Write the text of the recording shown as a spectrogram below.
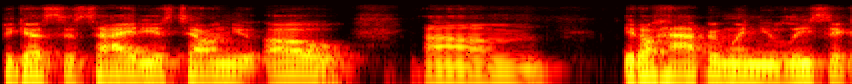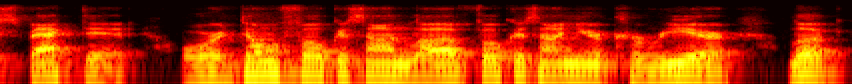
because society is telling you, oh, um, it'll happen when you least expect it or don't focus on love, focus on your career. Look,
